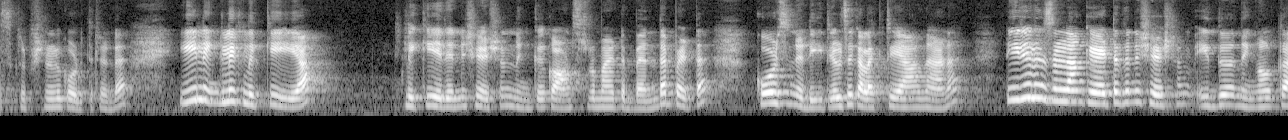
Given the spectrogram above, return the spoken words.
ഡിസ്ക്രിപ്ഷനിൽ കൊടുത്തിട്ടുണ്ട്. ഈ ലിങ്കിൽ ക്ലിക്ക് ചെയ്യുക. ക്ലിക്ക് ചെയ്തതിന് ശേഷം നിങ്ങൾക്ക് കൗൺസിലറുമായിട്ട് ബന്ധപ്പെട്ട് കോഴ്സിന്റെ ഡീറ്റെയിൽസ് കളക്ട് ചെയ്യാവുന്നതാണ്. ഡീറ്റെയിൽസ് എല്ലാം കേട്ടതിന് ശേഷം ഇത് നിങ്ങൾക്ക്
